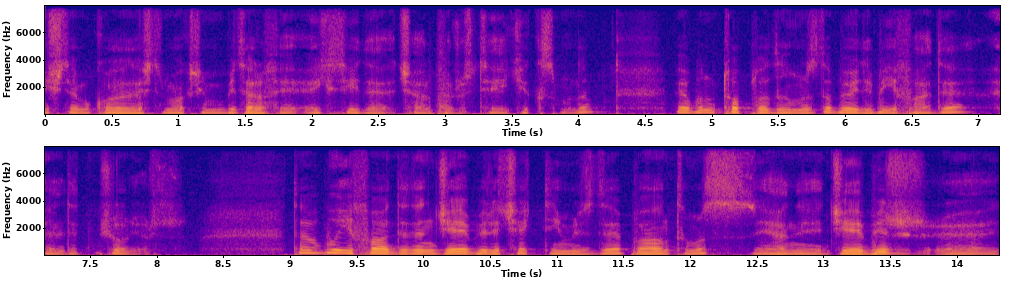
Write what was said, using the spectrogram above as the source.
işlemi kolaylaştırmak için bir tarafı eksiyle çarpıyoruz T2 kısmını. Ve bunu topladığımızda böyle bir ifade elde etmiş oluyoruz. Tabi bu ifadeden C1'i çektiğimizde bağıntımız yani C1 e,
